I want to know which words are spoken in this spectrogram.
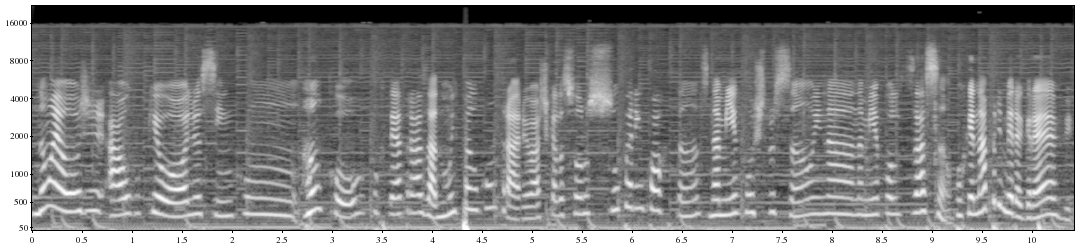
não é hoje algo que eu olho assim com rancor por ter atrasado. Muito pelo contrário, eu acho que elas foram super importantes na minha construção e na, na minha politização. Porque na primeira greve,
